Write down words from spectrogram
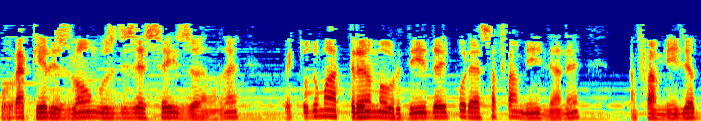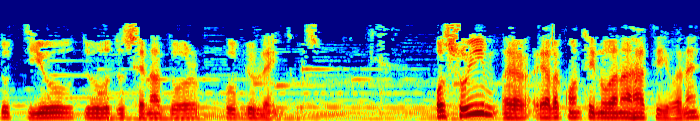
por aqueles longos 16 anos, né? Foi toda uma trama urdida e por essa família, né? A família do tio do, do senador Públio Lentulus. Possuí, é, ela continua a narrativa, né?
